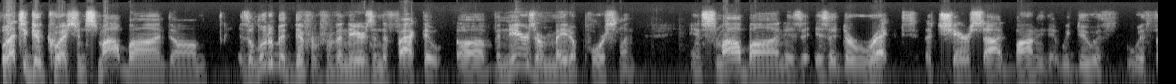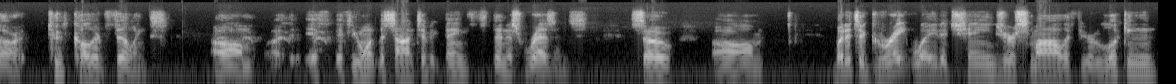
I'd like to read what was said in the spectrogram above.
Well, that's a good question. Smile Bond um, is a little bit different from veneers in the fact that uh, veneers are made of porcelain, and Smile Bond is is a direct a chair side bonding that we do with with uh, tooth colored fillings. Um, if if you want the scientific things, then it's resins. So, um, but it's a great way to change your smile if you're looking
